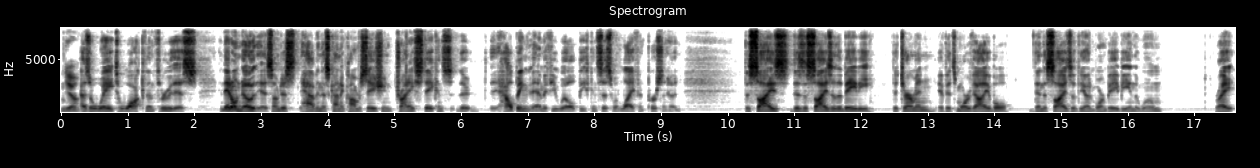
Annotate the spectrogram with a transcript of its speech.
Yeah. as a way to walk them through this. And they don't know this. I'm just having this kind of conversation, trying to stay, cons- helping them, if you will, be consistent with life and personhood. The size, does the size of the baby determine if it's more valuable than the size of the unborn baby in the womb? Right?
